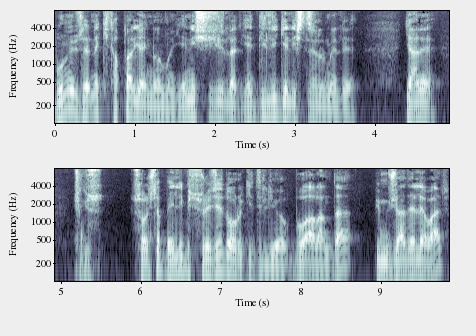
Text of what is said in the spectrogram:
bunun üzerine kitaplar yayınlanmalı. Yeni şiirler, yeni dili geliştirilmeli. Yani çünkü sonuçta belli bir sürece doğru gidiliyor bu alanda. Bir mücadele var.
